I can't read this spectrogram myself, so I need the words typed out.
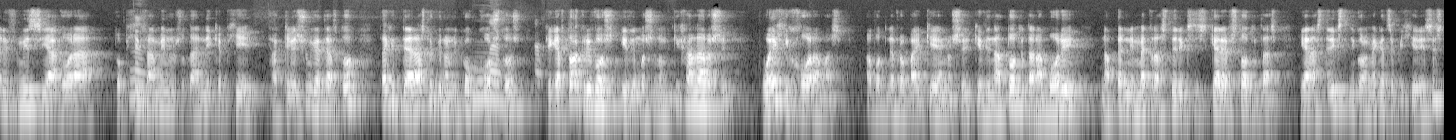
ρυθμίσει η αγορά το ποιοι ναι. θα μείνουν ζωντανοί και ποιοι θα κλείσουν, γιατί αυτό θα έχει τεράστιο κοινωνικό ναι. κόστος και γι' αυτό ακριβώς η δημοσιονομική χαλάρωση που έχει η χώρα μας από την Ευρωπαϊκή Ένωση και η δυνατότητα να μπορεί να παίρνει μέτρα στήριξης και ρευστότητας για να στηρίξει την οικονομία και τις επιχειρήσεις.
